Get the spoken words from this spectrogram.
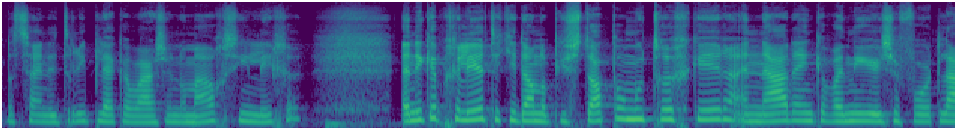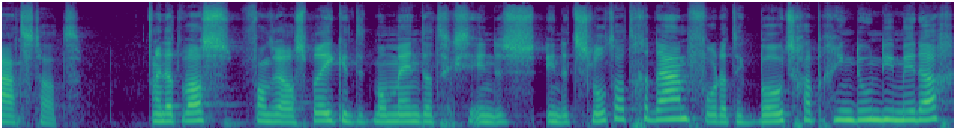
Dat zijn de drie plekken waar ze normaal gezien liggen. En ik heb geleerd dat je dan op je stappen moet terugkeren en nadenken wanneer je ze voor het laatst had. En dat was vanzelfsprekend het moment dat ik ze in, in het slot had gedaan, voordat ik boodschappen ging doen die middag.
